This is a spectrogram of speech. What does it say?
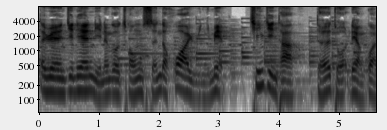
但愿今天你能够从神的话语里面亲近他，得着亮光。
